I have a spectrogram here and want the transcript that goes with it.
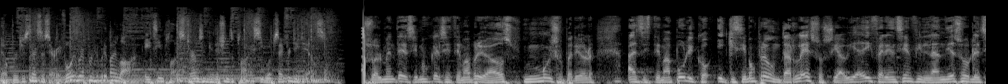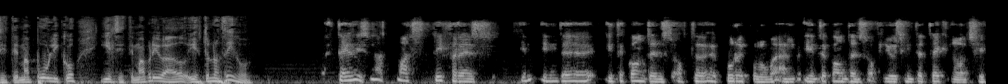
No purchase necessary. Void where prohibited by law. 18 plus. Terms and conditions apply. See website for details. Usualmente decimos que el sistema privado es muy superior al sistema público, y quisimos preguntarle eso, si había diferencia en Finlandia sobre el sistema público y el sistema privado, y esto nos dijo. there is not much difference in, in the in the contents of the curriculum and in the contents of using the technology.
